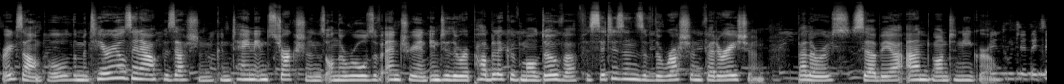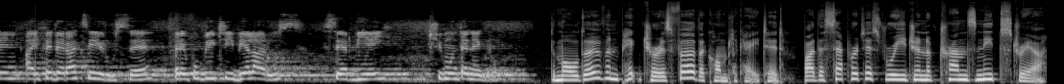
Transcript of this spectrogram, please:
For example, the materials in our possession contain instructions on the rules of entry into the Republic of Moldova for citizens of the Russian Federation, Belarus, Serbia, and Montenegro. pentru cetățeni ai Federației Ruse, Republicii Belarus, Serbiei și Muntenegru. The Moldovan picture is further complicated by the separatist region of Transnistria,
